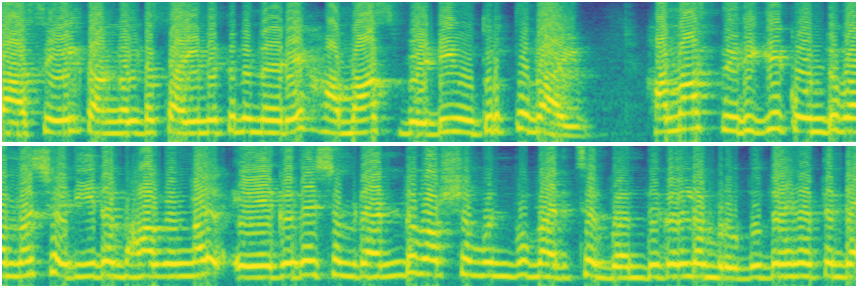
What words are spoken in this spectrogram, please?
ഗാസയിൽ തങ്ങളുടെ സൈന്യത്തിന് നേരെ ഹമാസ് വെടിയുതിർത്തതായും ഹമാസ് തിരികെ കൊണ്ടുവന്ന ശരീരഭാഗങ്ങൾ ഏകദേശം രണ്ടു വർഷം മുൻപ് മരിച്ച ബന്ധുക്കളുടെ മൃതദേഹത്തിന്റെ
